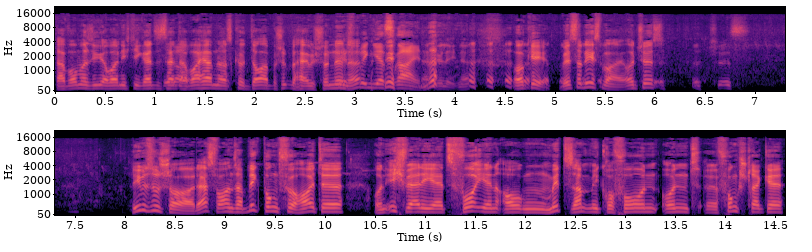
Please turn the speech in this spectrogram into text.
Da wollen wir Sie aber nicht die ganze Zeit Genau. dabei haben. Das dauert bestimmt eine halbe Stunde. Wir ne? springen jetzt rein. Ne? Natürlich, ne? Okay, bis zum nächsten Mal und tschüss. Tschüss. Liebe Zuschauer, das war unser Blickpunkt für heute und ich werde jetzt vor Ihren Augen mitsamt Mikrofon und äh, Funkstrecke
